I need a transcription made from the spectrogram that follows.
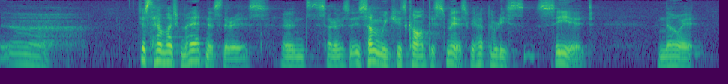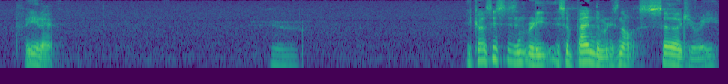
know, uh, just how much madness there is, and sort of it's, it's, something we just can't dismiss. We have to really see it, know it, feel it. Yeah. Because this isn't really this abandonment is not surgery.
